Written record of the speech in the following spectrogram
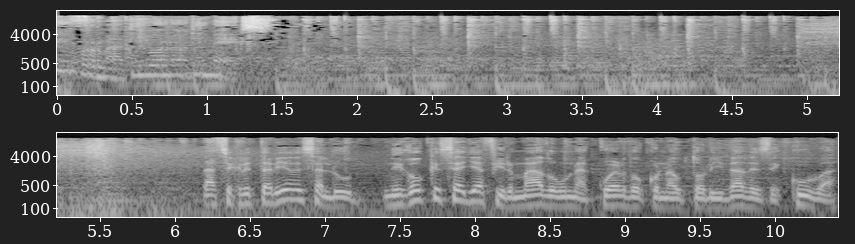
informativo Notimex. La Secretaría de Salud negó que se haya firmado un acuerdo con autoridades de Cuba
